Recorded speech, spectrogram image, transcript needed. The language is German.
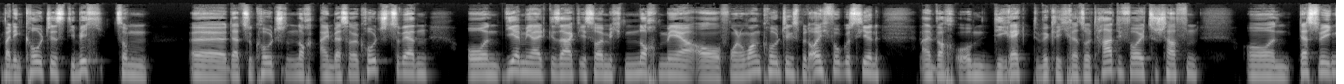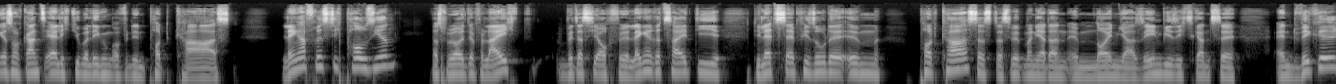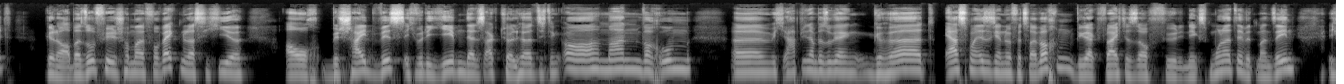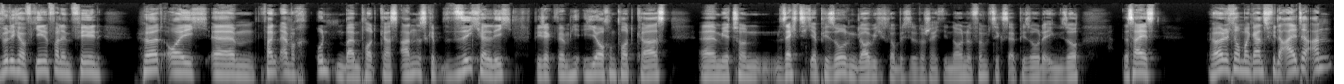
bei den Coaches, die mich zum äh, dazu coachen, noch ein besserer Coach zu werden. Und die haben mir halt gesagt, ich soll mich noch mehr auf One-on-One-Coachings mit euch fokussieren, einfach um direkt wirklich Resultate für euch zu schaffen. Und deswegen ist auch ganz ehrlich die Überlegung, ob wir den Podcast längerfristig pausieren. Das bedeutet, vielleicht wird das hier auch für längere Zeit die, die letzte Episode im Podcast. Das, das wird man ja dann im neuen Jahr sehen, wie sich das Ganze entwickelt. Genau, aber so viel schon mal vorweg, nur dass ihr hier auch Bescheid wisst. Ich würde jedem, der das aktuell hört, sich denken, oh Mann, warum? Ähm, ich habe ihn aber sogar gehört. Erstmal ist es ja nur für zwei Wochen. Wie gesagt, vielleicht ist es auch für die nächsten Monate, wird man sehen. Ich würde euch auf jeden Fall empfehlen, hört euch, ähm, fangt einfach unten beim Podcast an. Es gibt sicherlich, wie gesagt, wir haben hier auch einen Podcast, ähm, jetzt schon 60 Episoden, glaube ich. Ich glaube, es ist wahrscheinlich die 59. Episode irgendwie so. Das heißt, hört euch nochmal ganz viele alte an.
